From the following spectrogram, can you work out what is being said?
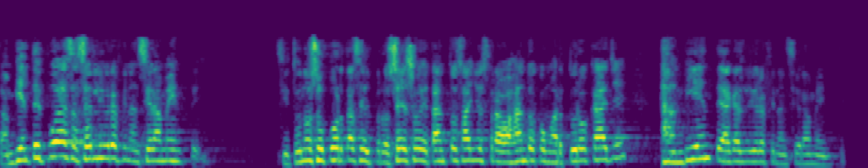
también te puedas hacer libre financieramente. Si tú no soportas el proceso de tantos años trabajando como Arturo Calle, también te hagas libre financieramente.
